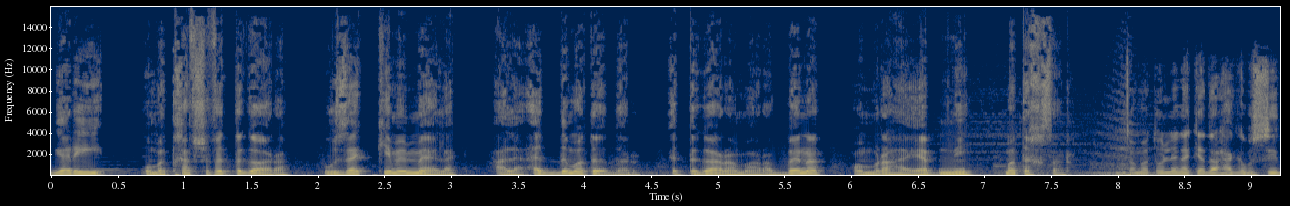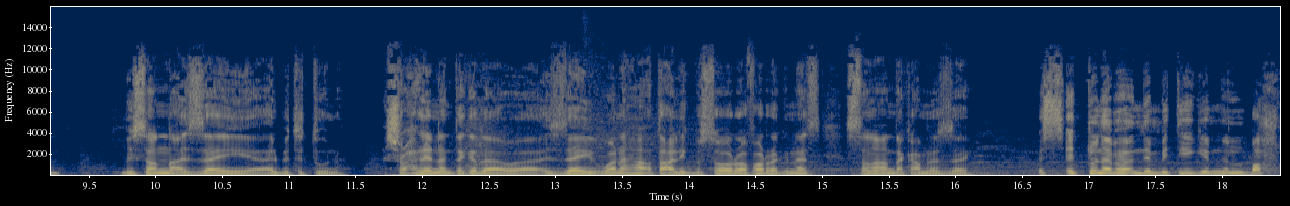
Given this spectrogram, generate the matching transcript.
جريء وما تخافش في التجارة. وزكي من مالك على قد ما تقدر. التجارة مع ربنا عمرها يا ابني ما تخسر. طب ما تقول لنا كده الحاج أبو بيصنع إزاي علبة التونة؟ اشرح لنا انت كده إزاي وأنا هقطع عليك بالصور وافرج الناس. الصناعة عندك عاملة إزاي؟ التونة يا فندم بتيجي من البحر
